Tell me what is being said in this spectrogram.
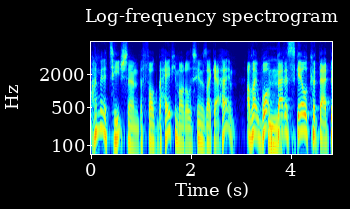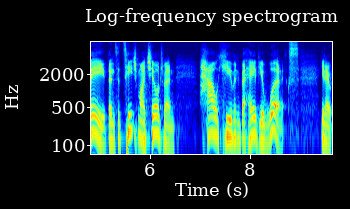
I'm going to teach them the Fogg behavior model as soon as I get home. I'm like, what mm. better skill could there be than to teach my children how human behavior works? You know,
